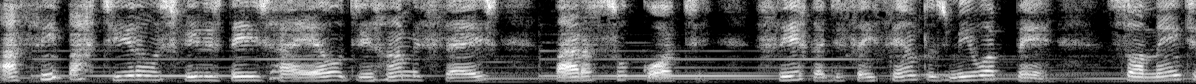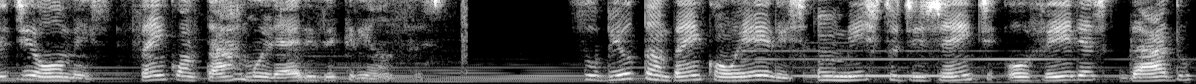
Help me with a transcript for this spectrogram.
Assim partiram os filhos de Israel de Ramsés para Sucote, cerca de seiscentos mil a pé, somente de homens, sem contar mulheres e crianças. Subiu também com eles um misto de gente, ovelhas, gado,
